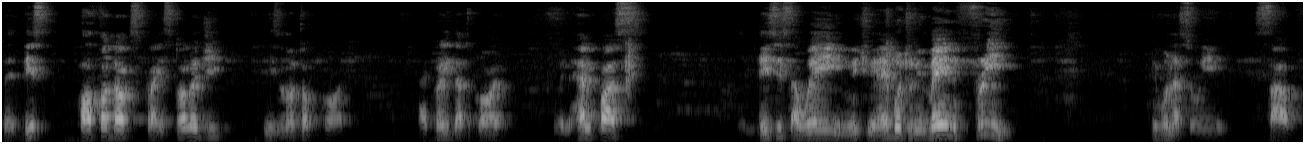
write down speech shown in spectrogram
the, this orthodox Christology is not of God. I pray that God will help us. This is a way in which we are able to remain free even as we serve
